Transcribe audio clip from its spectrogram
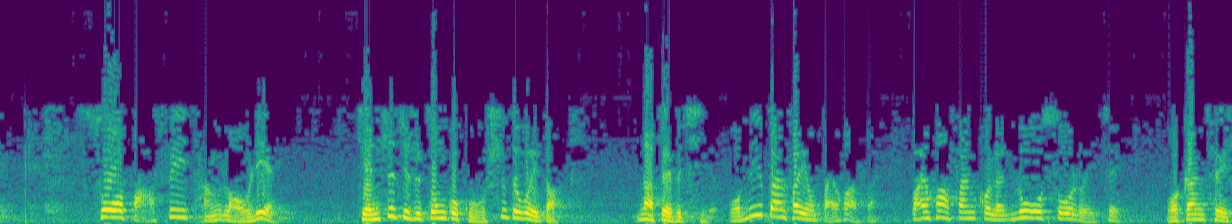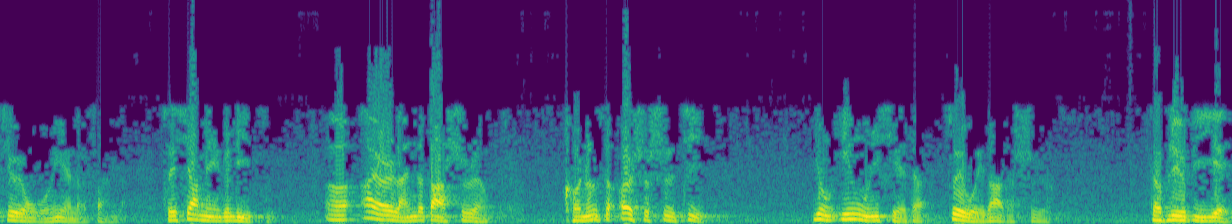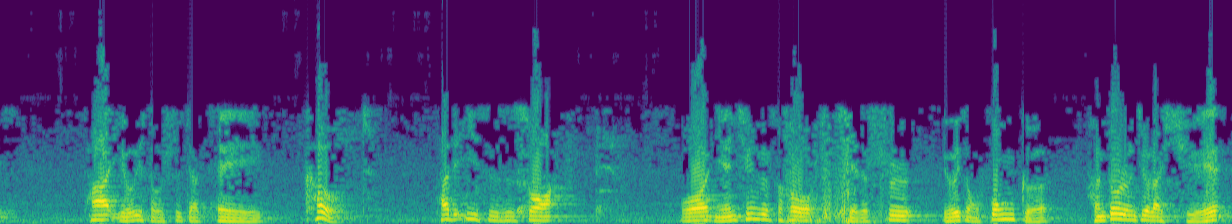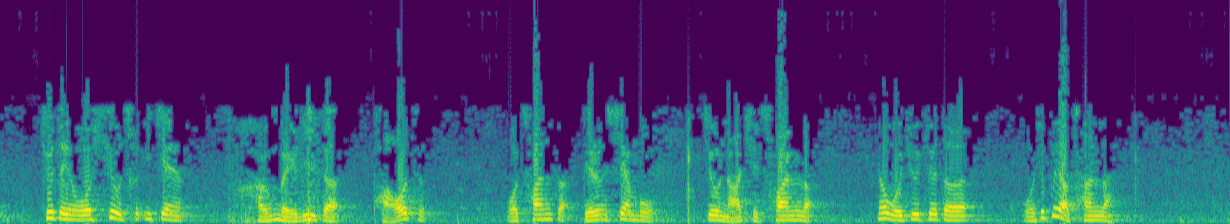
说法非常老练，简直就是中国古诗的味道。那对不起，我没有办法用白话翻，白话翻过来啰嗦累赘，我干脆就用文言来翻了。在下面一个例子，呃，爱尔兰的大诗人，可能是二十世纪用英文写的最伟大的诗人，WBA 他有一首诗叫《A Coat》，他的意思是说，我年轻的时候写的诗有一种风格，很多人就来学，就等于我绣出一件很美丽的袍子，我穿着，别人羡慕，就拿去穿了，那我就觉得我就不要穿了，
